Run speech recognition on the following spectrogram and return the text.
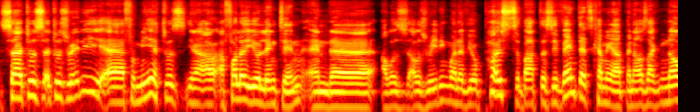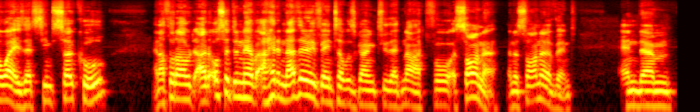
so it was it was really uh, for me it was you know I, I follow your linkedin and uh, i was i was reading one of your posts about this event that's coming up and i was like no ways that seems so cool and I thought I would. I also didn't have. I had another event I was going to that night for Asana, an Asana event, and um,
